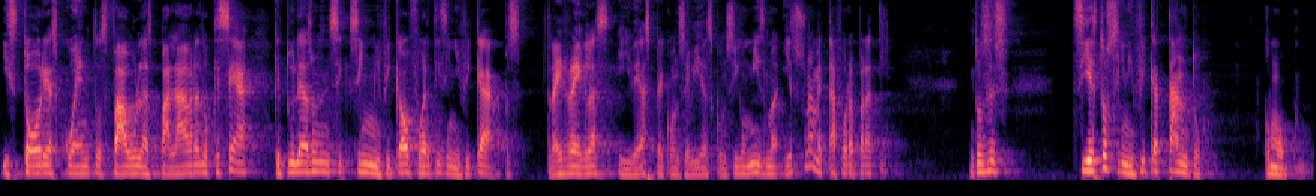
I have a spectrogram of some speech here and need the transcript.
historias, cuentos, fábulas, palabras, lo que sea, que tú le das un significado fuerte y significa, pues, trae reglas e ideas preconcebidas consigo misma. Y eso es una metáfora para ti. Entonces, si esto significa tanto, como,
